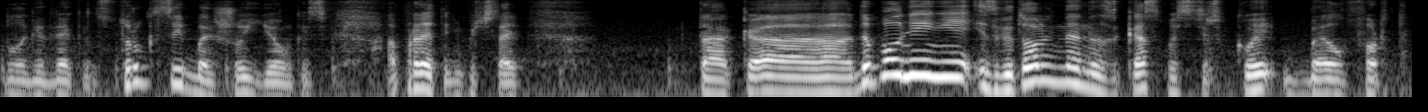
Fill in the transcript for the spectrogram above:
благодаря конструкции большой емкости. А про это не почитать. Так, а, дополнение, изготовленное на заказ мастерской Белфорд.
